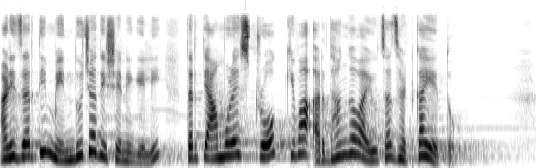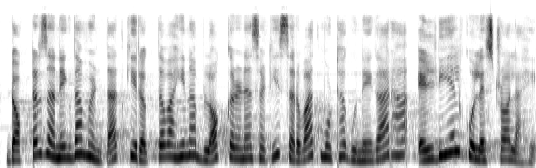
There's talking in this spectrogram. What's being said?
आणि जर ती मेंदूच्या दिशेने गेली तर त्यामुळे स्ट्रोक किंवा अर्धांगवायूचा झटका येतो. डॉक्टर्स अनेकदा म्हणतात की रक्तवाहिना ब्लॉक करण्यासाठी सर्वात मोठा गुन्हेगार हा एल डी एल कोलेस्ट्रॉल आहे.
